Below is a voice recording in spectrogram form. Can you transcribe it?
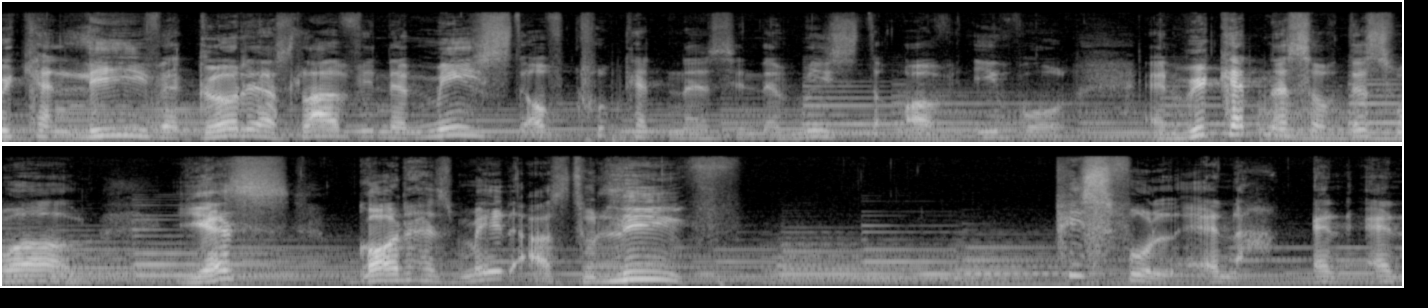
we can live a glorious life in the midst of crookedness, in the midst of evil and wickedness of this world. Yes, God has made us to live peaceful and, and, and,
